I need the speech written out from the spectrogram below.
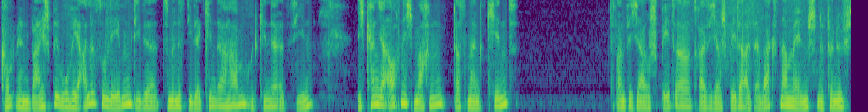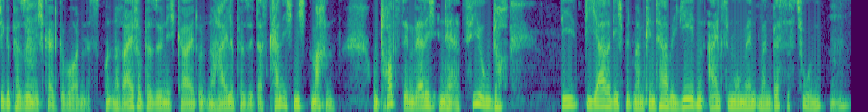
kommt mir ein Beispiel, wo wir alle so leben, die wir, zumindest die wir Kinder haben und Kinder erziehen, ich kann ja auch nicht machen, dass mein Kind 20 Jahre später, 30 Jahre später als erwachsener Mensch eine vernünftige Persönlichkeit geworden ist und eine reife Persönlichkeit und eine heile Persönlichkeit. Das kann ich nicht machen. Und trotzdem werde ich in der Erziehung doch die, die Jahre, die ich mit meinem Kind habe, jeden einzelnen Moment mein Bestes tun, mhm.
